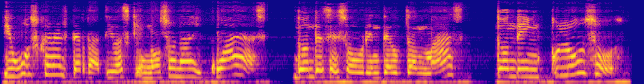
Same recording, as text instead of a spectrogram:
y buscan alternativas que no son adecuadas donde se sobreendeudan más, donde incluso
